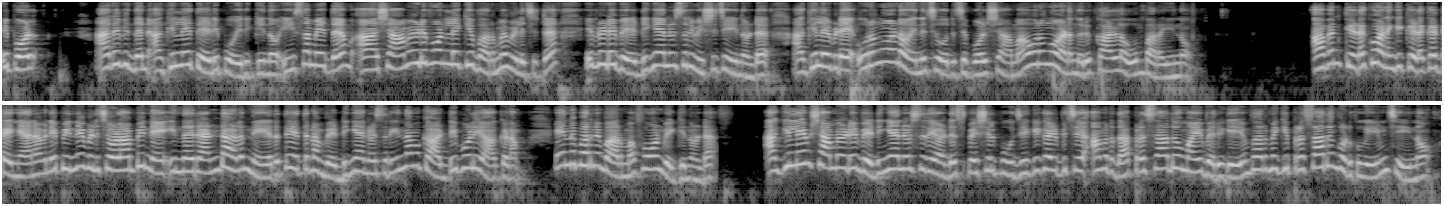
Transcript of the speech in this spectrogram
ഇപ്പോൾ അരവിന്ദൻ അഖിലിനെ തേടി പോയിരിക്കുന്നു. ഈ സമയത്ത് ശ്യാമയുടെ ഫോണിലേക്ക് വർമ്മ വിളിച്ചിട്ട് ഇവരുടെ വെഡിങ് ആനിവേഴ്സറി വിഷ് ചെയ്യുന്നുണ്ട്. അഖിൽ എവിടെ ഉറങ്ങുവാണോ എന്ന് ചോദിച്ചപ്പോൾ ശ്യാമ ഉറങ്ങുവാണെന്നൊരു കള്ളവും പറയുന്നു. അവൻ കിടക്കുവാണെങ്കിൽ കിടക്കട്ടെ ഞാൻ അവനെ പിന്നെ വിളിച്ചോളാം. പിന്നെ ഇന്ന് രണ്ടാളും നേരത്തെ എത്തണം. വെഡിങ് ആനിവേഴ്സറി നമുക്ക് അടിപൊളിയാക്കണം എന്ന് പറഞ്ഞ് വർമ്മ ഫോൺ വെക്കുന്നുണ്ട്. അഖിലിന്റെയും ശ്യാമയുടെയും വെഡിങ് ആനിവേഴ്സറി ഉണ്ട്. സ്പെഷ്യൽ പൂജയ്ക്ക് കഴിപ്പിച്ച് അമൃത പ്രസാദവുമായി വരികയും വർമ്മയ്ക്ക് പ്രസാദം കൊടുക്കുകയും ചെയ്യുന്നു.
